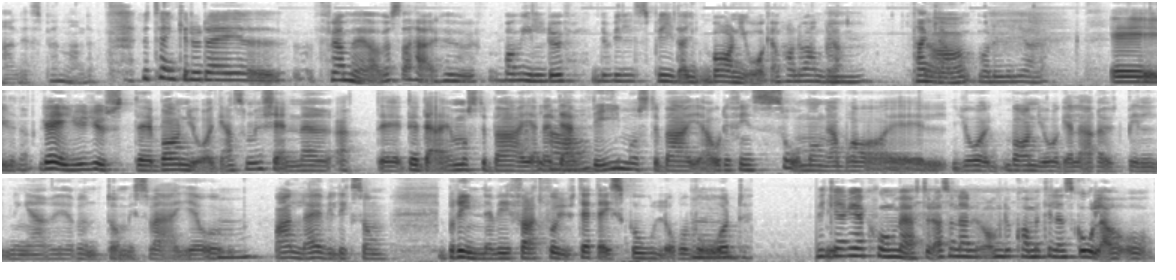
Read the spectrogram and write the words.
ja. det är spännande. Hur tänker du dig eh, framöver så här? Hur, vad vill du? Du vill sprida barnyogan. Har du andra tankar Ja. om vad du vill göra? Eh, det är ju just eh, barnyogan som jag känner att det är där jag måste börja, eller Ja. där vi måste börja. Och det finns så många bra eh, yo- barnyogalärarutbildningar runt om i Sverige. Och alla är vi liksom, brinner vi för att få ut detta i skolor och vård. Vilken reaktion möter du? Alltså när, om du kommer till en skola och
